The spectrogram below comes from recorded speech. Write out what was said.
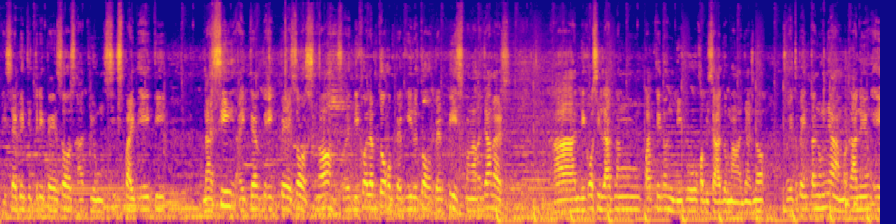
ay 73 pesos at yung 6580 na C ay 38 pesos, no? So, hindi ko alam to kung per kilo to per piece mga kadyangers. Ah, hindi ko si lahat ng parte nun, hindi ko kabisado mga kadyangers, no? So, ito pa yung tanong niya, magkano yung A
